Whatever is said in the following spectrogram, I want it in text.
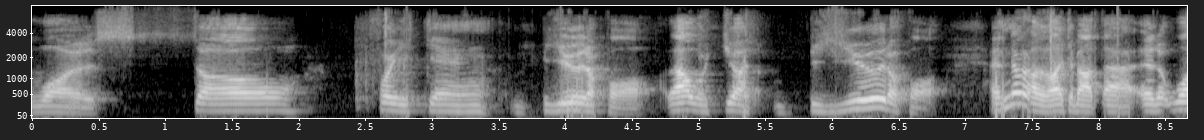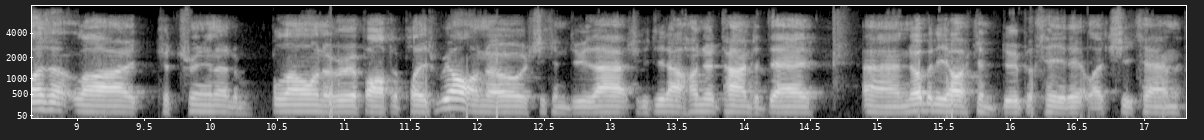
was so freaking beautiful. That was just beautiful. And you know what I liked about that? It wasn't like Katrina blowing the roof off the place. We all know she can do that. She can do that a hundred times a day, and nobody else can duplicate it like she can.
